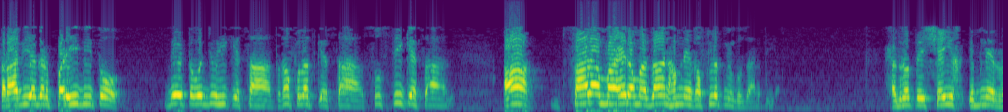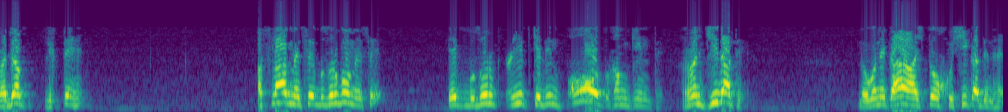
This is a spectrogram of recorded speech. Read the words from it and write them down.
تراوی اگر پڑھی بھی تو بے توجہی کے ساتھ، غفلت کے ساتھ، سستی کے ساتھ آ سارا ماہ رمضان ہم نے غفلت میں گزار دیا۔ حضرت شیخ ابن رجب لکھتے ہیں اسلاب میں سے، بزرگوں میں سے ایک بزرگ عید کے دن بہت غمگین تھے، رنجیدہ تھے۔ لوگوں نے کہا، آج تو خوشی کا دن ہے،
